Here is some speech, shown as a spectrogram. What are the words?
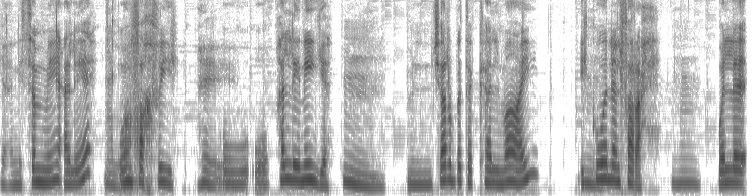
يعني سمي عليه الله. وانفخ فيه. و- وخلي مم. من شربتك هالماي يكون الفرح. ولا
